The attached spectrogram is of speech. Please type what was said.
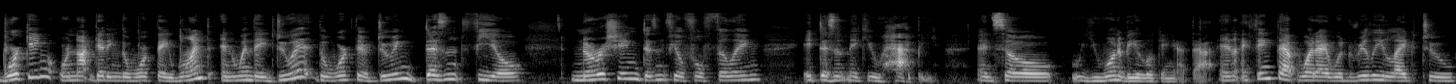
working or not getting the work they want. And when they do it, the work they're doing doesn't feel nourishing, doesn't feel fulfilling, it doesn't make you happy. And so you want to be looking at that. And I think that what I would really like to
